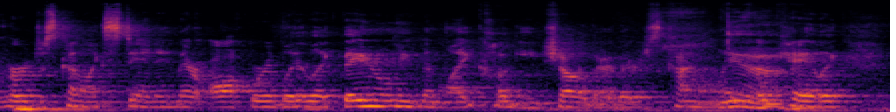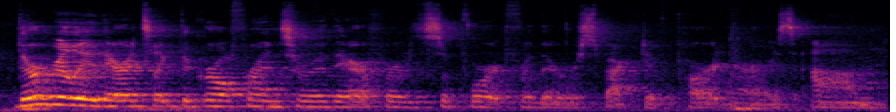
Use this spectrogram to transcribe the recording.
Her just kind of like standing there awkwardly, like they don't even like hug each other. They're just kind of like, Yeah. okay, like they're really there. It's like the girlfriends who are there for support for their respective partners. Um,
